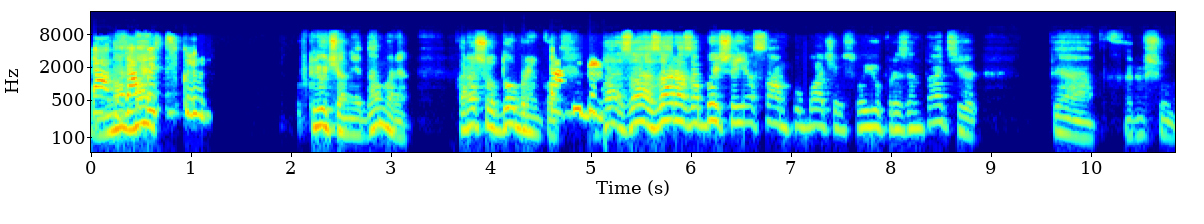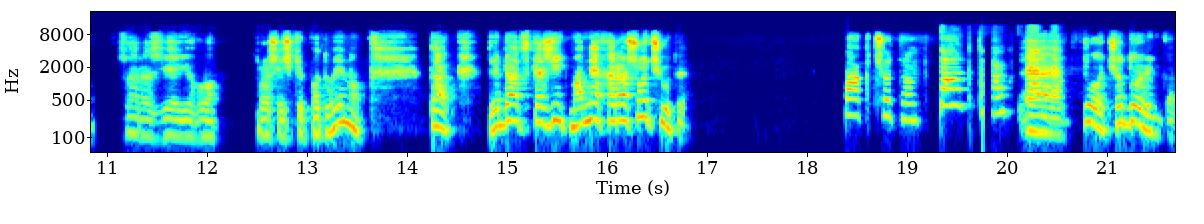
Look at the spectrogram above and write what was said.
Так, На- на- запис включений. Включений, да, Маря? Хорошо, добренько. Так, іде. За, зараз, аби ще я сам побачив свою презентацію. Так, хорошо. Зараз я його трошечки подвину. Так, ребят, скажіть, мене хорошо чути? Так, чутно. Так, так. Да, Е, Все, чудовенько.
